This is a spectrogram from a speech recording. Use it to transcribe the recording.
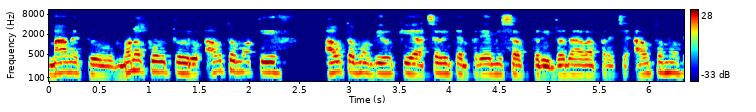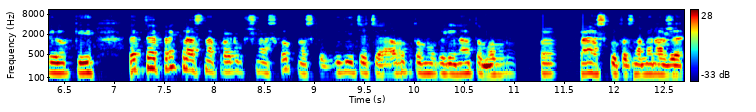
máme tu monokultúru automotív, automobilky a celý ten priemysel, ktorý dodáva pre tie automobilky. to je prekrásna produkčná schopnosť. Keď vidíte tie automobily na tom obrázku. To znamená, že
